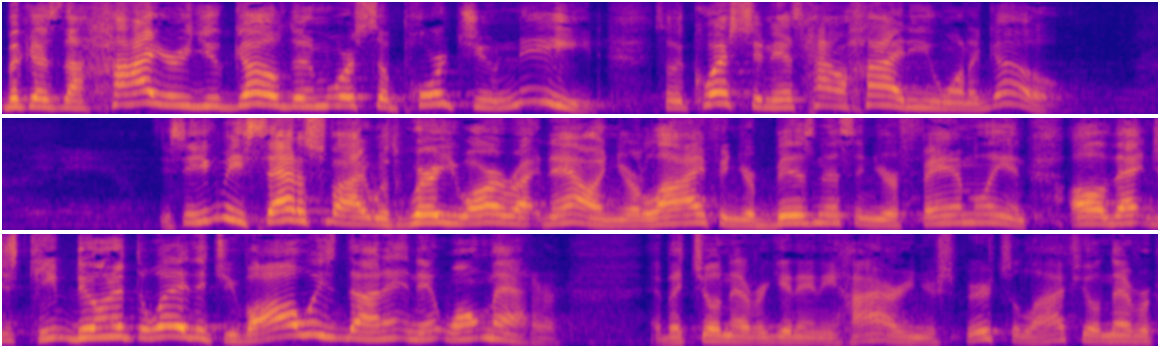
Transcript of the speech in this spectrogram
because the higher you go, the more support you need. So the question is, how high do you want to go? You see, you can be satisfied with where you are right now in your life, in your business, in your family, and all of that, and just keep doing it the way that you've always done it, and it won't matter. I bet you'll never get any higher in your spiritual life. You'll never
